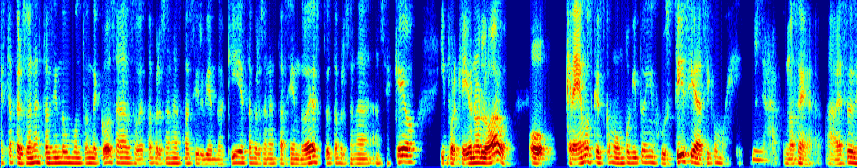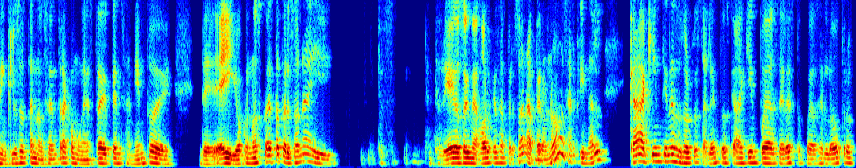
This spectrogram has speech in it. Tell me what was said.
esta persona está haciendo un montón de cosas o esta persona está sirviendo aquí, esta persona está haciendo esto, esta persona hace aquello y por qué yo no lo hago. O creemos que es como un poquito de injusticia, así como, no sé, a veces incluso hasta nos entra como este pensamiento de, de, hey, yo conozco a esta persona y pues en teoría yo soy mejor que esa persona, pero no, o sea, al final cada quien tiene sus propios talentos, cada quien puede hacer esto, puede hacer lo otro.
